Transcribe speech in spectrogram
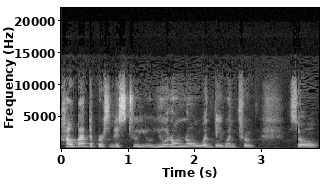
how bad the person is to you you don't know what they went through. So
